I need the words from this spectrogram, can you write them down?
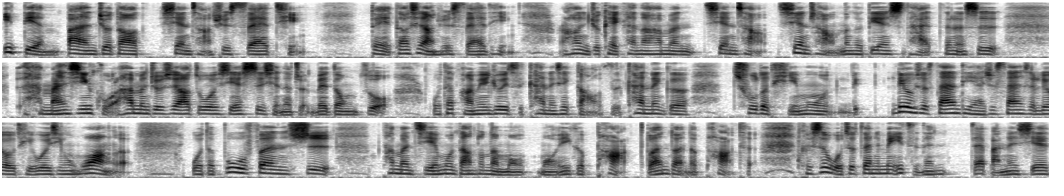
一点半就到现场去 setting。对，到现场去 setting，然后你就可以看到他们现场现场那个电视台真的是还蛮辛苦了，他们就是要做一些事前的准备动作。我在旁边就一直看那些稿子，看那个出的题目，六十三题还是三十六题，我已经忘了。我的部分是他们节目当中的某某一个 part，短短的 part，可是我就在那边一直在在把那些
